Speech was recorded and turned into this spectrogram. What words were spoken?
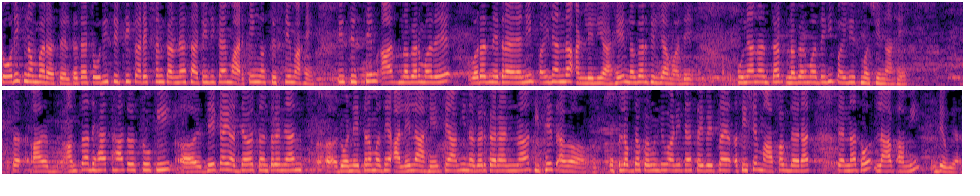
टोरिक नंबर असेल तर त्या टोरिसिटी करेक्शन करण्यासाठी जी काही मार्किंग सिस्टीम आहे ती सिस्टीम आज नगरमध्ये वरद नेत्रालयांनी पहिल्यांदा आणलेली आहे नगर जिल्ह्यामध्ये. पुण्यानंतर नगरमध्ये ही पहिलीच मशीन आहे. तर आ- आमचा ध्यास हाच असतो की जे काही अद्ययावत तंत्रज्ञान अ, डो नेत्रामध्ये आलेलं आहे ते आम्ही नगरकरांना तिथेच उपलब्ध करून देऊ आणि त्या सेवेचा अतिशय माफक दरात त्यांना तो लाभ आम्ही देऊयात.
